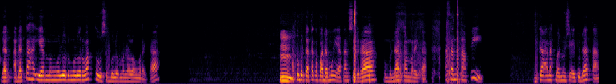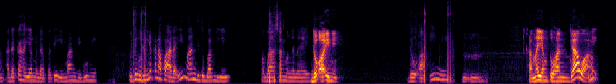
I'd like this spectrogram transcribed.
Dan adakah ia mengulur-ngulur waktu sebelum menolong mereka? Hmm. Aku berkata kepadamu ia akan segera membenarkan mereka. Akan tetapi, jika anak manusia itu datang, adakah ia mendapati iman di bumi? Ujung-ujungnya kenapa ada iman gitu bang di pembahasan mengenai doa ini. Doa ini. Mm-mm. Karena yang Tuhan jawab ini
